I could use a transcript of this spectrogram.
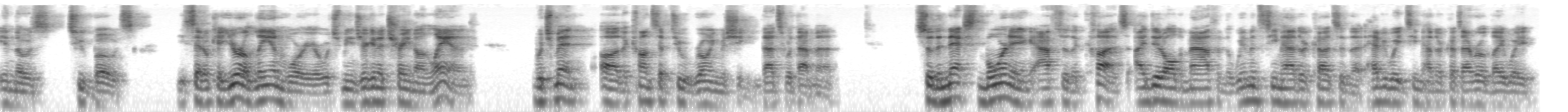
in those two boats. He said okay you're a land warrior which means you're going to train on land which meant uh, the Concept 2 a rowing machine. That's what that meant. So the next morning after the cuts i did all the math and the women's team had their cuts and the heavyweight team had their cuts. I rowed lightweight.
